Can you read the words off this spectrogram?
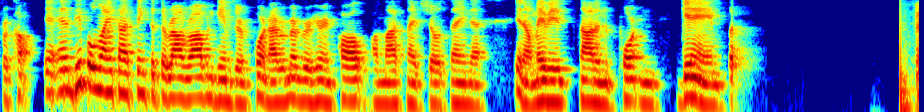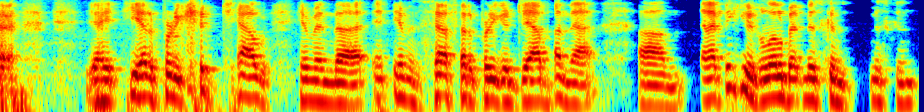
For and people might not think that the round robin games are important. I remember hearing Paul on last night's show saying that you know maybe it's not an important game, but yeah, he had a pretty good job. Him and uh, him and Seth had a pretty good job on that, um, and I think he was a little bit miscon- miscon-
